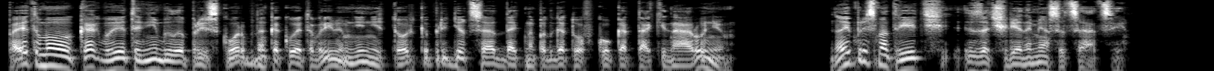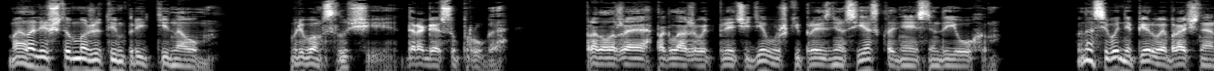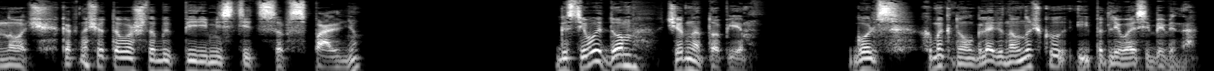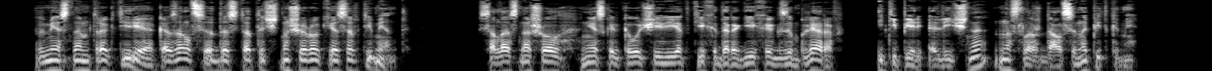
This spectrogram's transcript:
Поэтому, как бы это ни было прискорбно, какое-то время мне не только придется отдать на подготовку к атаке на Аронию, но и присмотреть за членами ассоциации. Мало ли что может им прийти на ум. В любом случае, дорогая супруга, продолжая поглаживать плечи девушки, произнес я, склоняясь над ее ухом. У нас сегодня первая брачная ночь. Как насчет того, чтобы переместиться в спальню? Гостевой дом в Чернотопье. Гольц хмыкнул, глядя на внучку и подливая себе вина. В местном трактире оказался достаточно широкий ассортимент. Салас нашел несколько очень редких и дорогих экземпляров и теперь лично наслаждался напитками.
